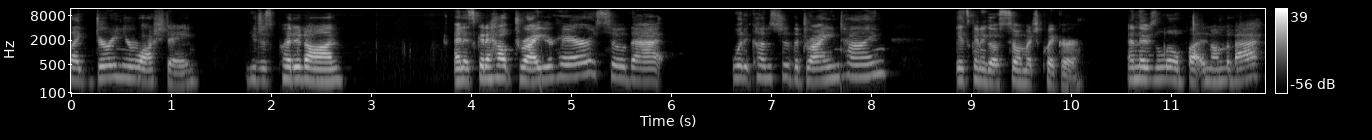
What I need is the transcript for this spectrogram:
like during your wash day, you just put it on and it's going to help dry your hair so that when it comes to the drying time, it's going to go so much quicker. And there's a little button on the back.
